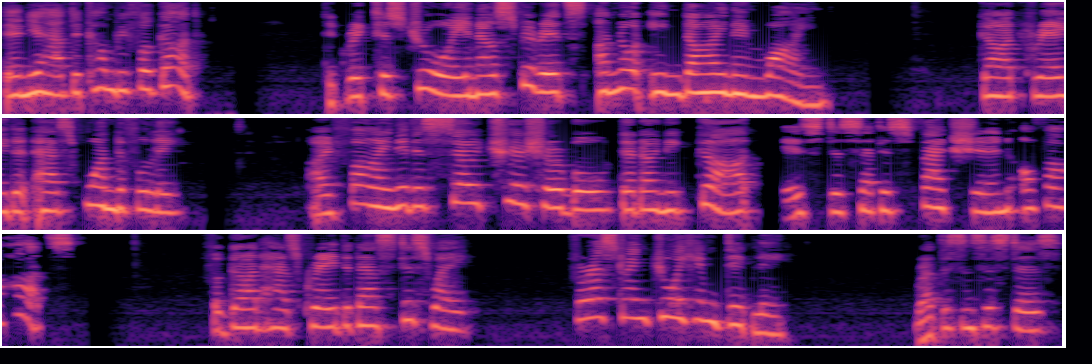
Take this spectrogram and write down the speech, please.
then you have to come before God. The greatest joy in our spirits are not in dine and wine, God created us wonderfully. I find it is so treasurable that only God is the satisfaction of our hearts. For God has created us this way, for us to enjoy Him deeply. Brothers and sisters,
